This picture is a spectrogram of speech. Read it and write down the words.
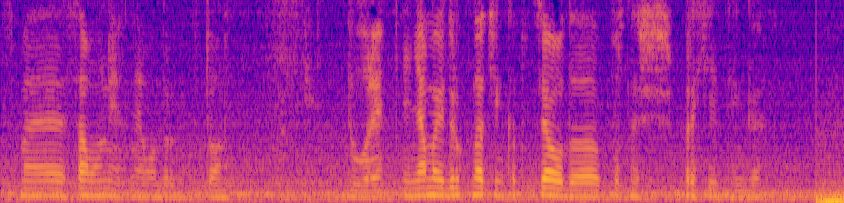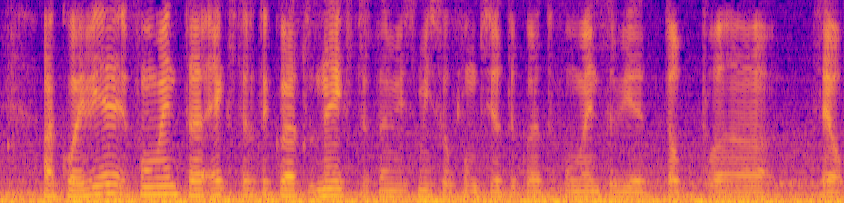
сме само ние, няма други бутони. Добре. И няма и друг начин като цяло да пуснеш прехитинга. А кое ви е в момента екстрата, която, не екстрата ми, в смисъл функцията, която в момента ви е топ а, цел?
